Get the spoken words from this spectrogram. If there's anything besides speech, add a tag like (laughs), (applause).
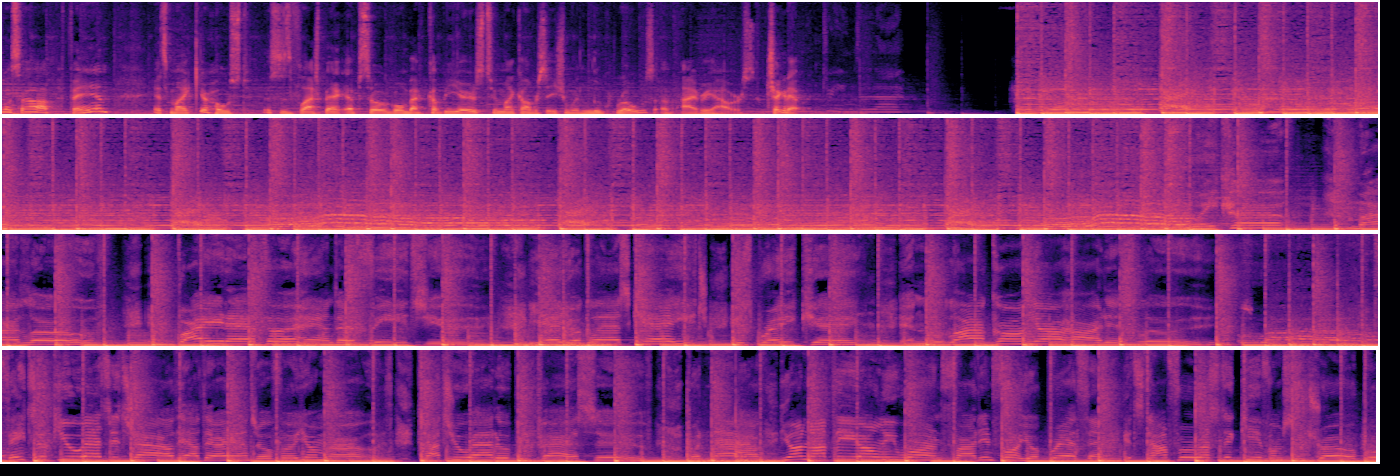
What's up, fam? It's Mike, your host. This is a flashback episode going back a couple years to my conversation with Luke Roes of Ivory Hours. Check it out. To give them some trouble.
